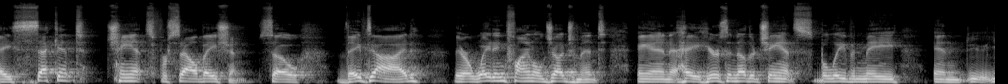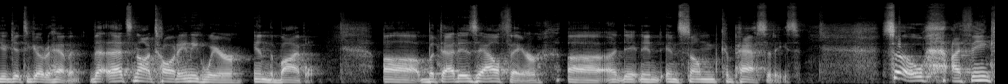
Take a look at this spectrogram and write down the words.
a second chance for salvation. So they've died, they're awaiting final judgment, and hey, here's another chance, believe in me, and you, you get to go to heaven. That, that's not taught anywhere in the Bible. Uh, but that is out there uh, in, in some capacities. So I think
